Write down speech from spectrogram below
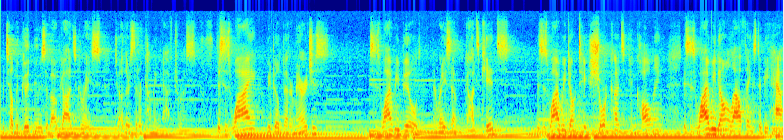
would tell the good news about God's grace to others that are coming after us. This is why we build better marriages. This is why we build and raise up God's kids. This is why we don't take shortcuts in calling. This is why we don't allow things to be half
